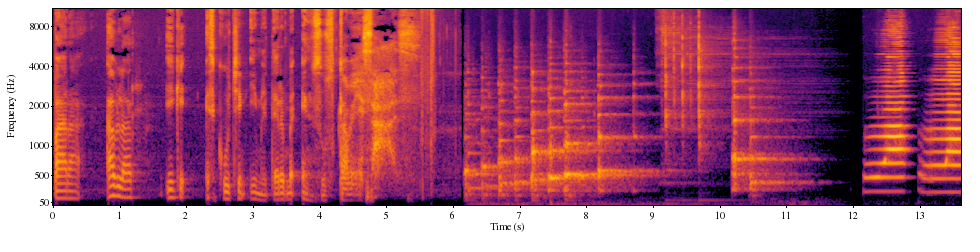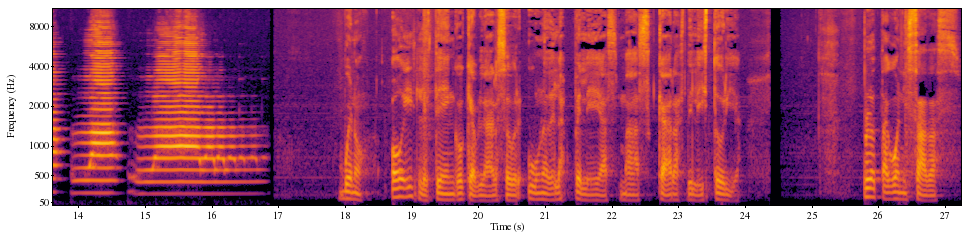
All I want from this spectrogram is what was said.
para hablar y que escuchen y meterme en sus cabezas. Bueno, hoy les tengo que hablar sobre una de las peleas más caras de la historia, protagonizadas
